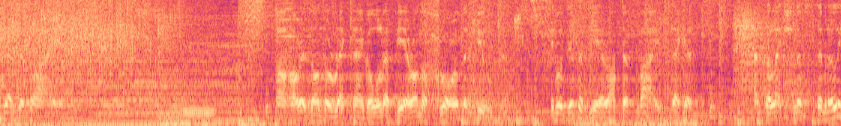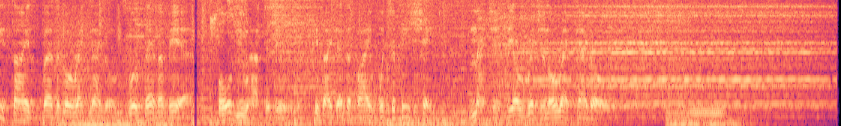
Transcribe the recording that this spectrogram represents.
Identify. A horizontal rectangle will appear on the floor of the cube. It will disappear after 5 seconds. A selection of similarly sized vertical rectangles will then appear. All you have to do is identify which of these shapes matches the original rectangle.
